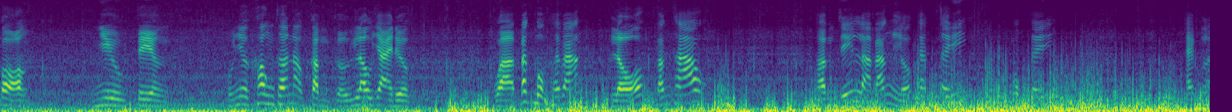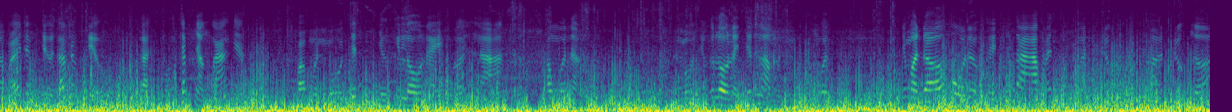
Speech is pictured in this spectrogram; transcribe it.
còn nhiều tiền cũng như không thể nào cầm cự lâu dài được. Và bắt buộc phải bán lỗ, bán tháo. Thậm chí là bán lỗ các tí, một tí. Hoặc là 700 triệu 800 triệu là chấp nhận bán nha. Và mình mua chính những cái lô này mới là thông minh à mình mua những cái lô này chính là mình thông minh nhưng mà đỡ mua được thì chúng ta phải thông minh trước à, trước nữa.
